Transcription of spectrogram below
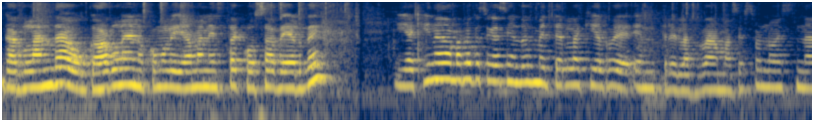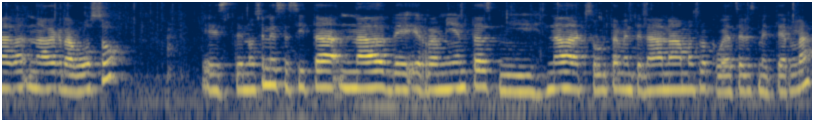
garlanda o garland o como le llaman esta cosa verde. Y aquí nada más lo que estoy haciendo es meterla aquí entre las ramas. Esto no es nada, nada gravoso. Este, no se necesita nada de herramientas ni nada, absolutamente nada. Nada más lo que voy a hacer es meterla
